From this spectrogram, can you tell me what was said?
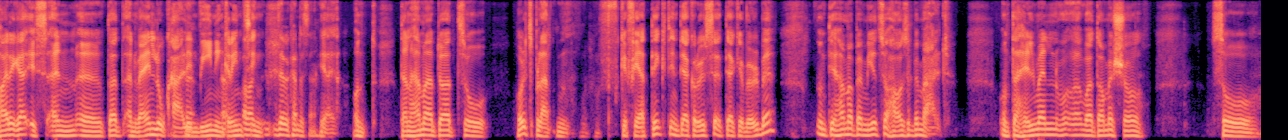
Heuriger ist ein äh, dort ein Weinlokal in Wien, in Grinzing. Aber sehr bekanntes, ja. Ja, ja. Und dann haben wir dort so Holzplatten gefertigt in der Größe der Gewölbe und die haben wir bei mir zu Hause bemalt. Und der war, war damals schon so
